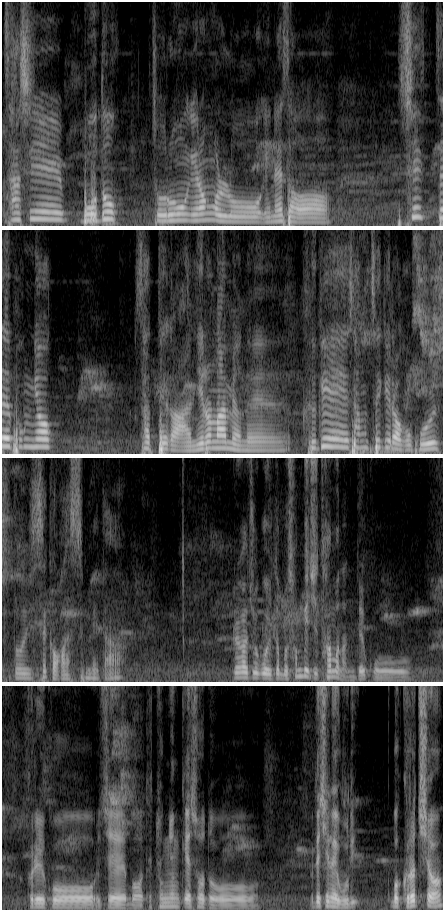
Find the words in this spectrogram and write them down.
사실 모독, 조롱 이런 걸로 인해서 실제 폭력 사태가 안 일어나면은 그게 상책이라고 보일 수도 있을 것 같습니다. 그래가지고 일단 뭐 선비짓 하면 안 되고 그리고 이제 뭐 대통령께서도 그 대신에 우리 뭐 그렇죠.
